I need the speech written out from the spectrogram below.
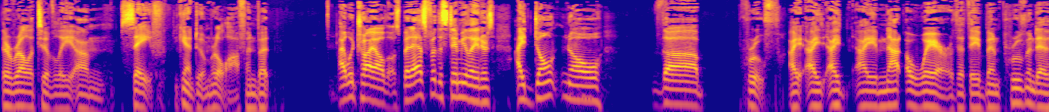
they're relatively um, safe. You can't do them real often, but I would try all those. But as for the stimulators, I don't know the proof. I, I, I, I am not aware that they've been proven to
